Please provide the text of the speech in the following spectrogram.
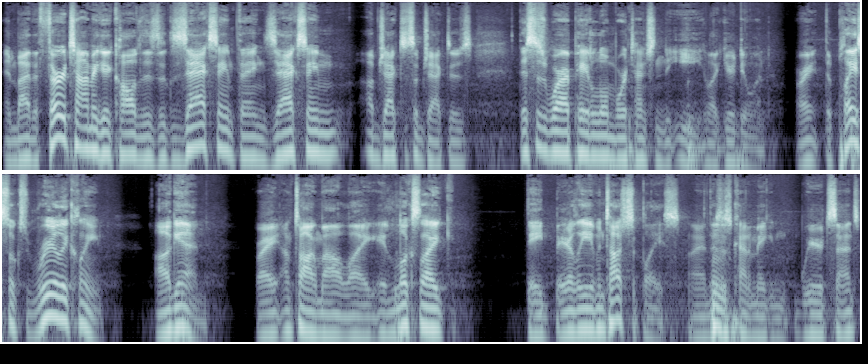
And by the third time I get called, this exact same thing, exact same objectives, objectives. This is where I paid a little more attention to E, like you're doing. Right, the place looks really clean. Again, right? I'm talking about like it looks like they barely even touched the place. Right, this Hmm. is kind of making weird sense.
